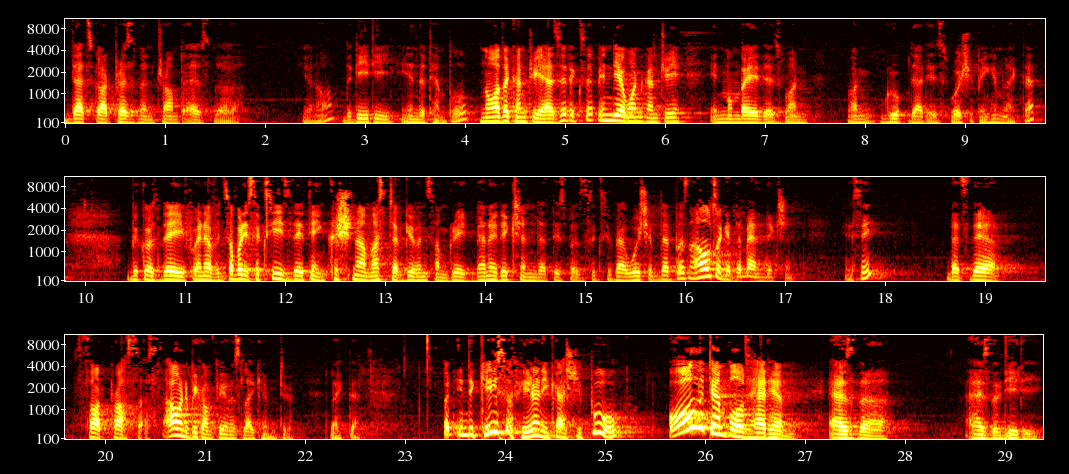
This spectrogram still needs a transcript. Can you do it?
that's got President Trump as the, you know, the deity in the temple. No other country has it except India, one country. In Mumbai, there's one, one group that is worshipping him like that because they, whenever somebody succeeds, they think Krishna must have given some great benediction that this person succeeds. If I worship that person, I also get the benediction. You see? That's their thought process. I want to become famous like him too. Like that. But in the case of Hiranyakashipu, all the temples had him as the, as the deity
